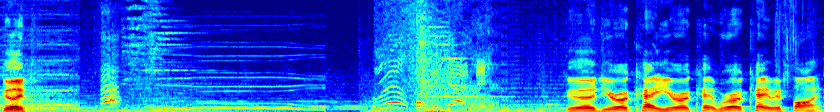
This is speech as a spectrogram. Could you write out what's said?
Good. Good, you're okay, you're okay, we're okay, we're fine.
